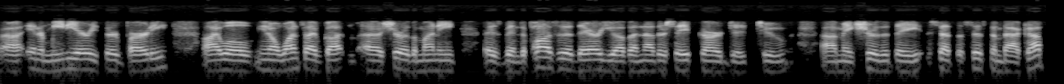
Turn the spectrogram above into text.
uh, intermediary third party. I will, you know, once I've got uh, sure the money has been deposited there, you have another safeguard to to uh, make sure that they set the system back up.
